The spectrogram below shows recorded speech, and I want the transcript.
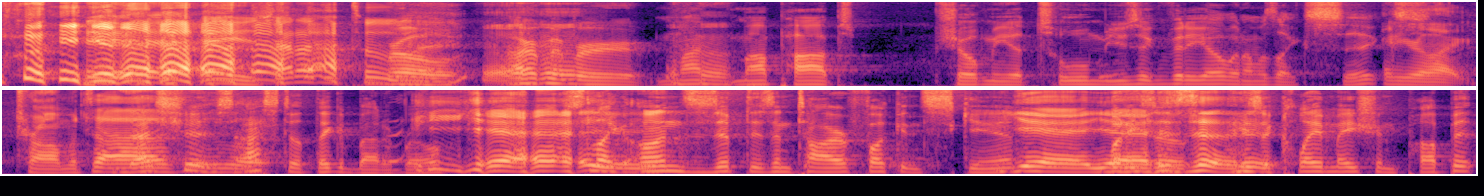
hey, shout out to Tool, Bro, man. I remember my, my pops showed me a Tool music video when I was like six. and you're like traumatized. that shit, It's I like- still think about it, bro. yeah, It's like yeah. unzipped his entire fucking skin. Yeah, yeah, But he's it's a, a- he's a claymation puppet.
